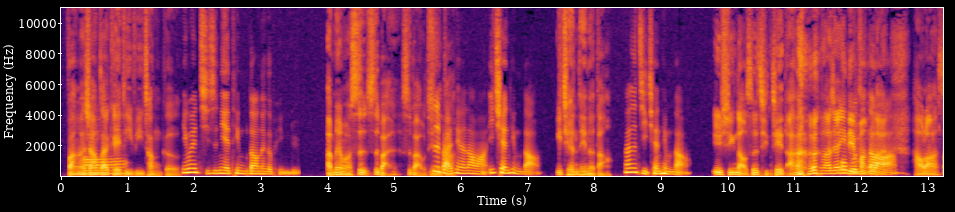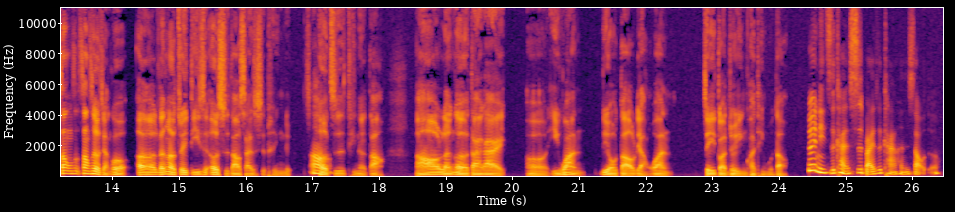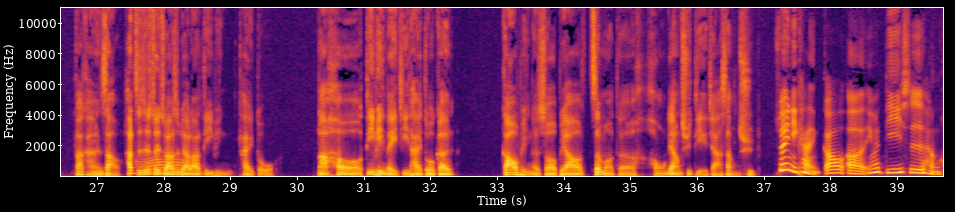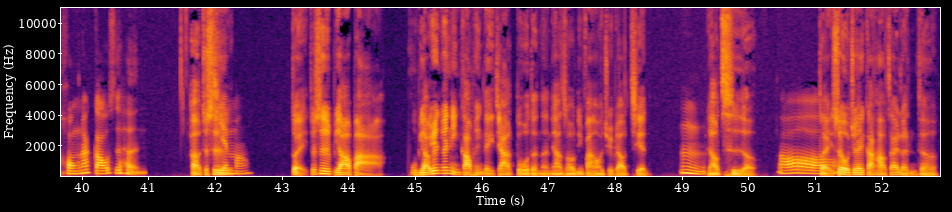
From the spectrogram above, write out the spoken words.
反而像在哦 KTV 唱歌、因为其实你也听不到那个频率，啊，没有吗？四四百四百我四百听得到吗？一千听不到，一千听得到。那是几千听不到？玉兴老师请解答，他现在一脸茫然。啊。好啦，上次上次有讲过，呃，人耳最低是二十到三十频率嗯赫兹听得到，然后人耳大概呃一万六到两万这一段就已经快听不到。所以你只砍四百是砍很少的。它砍很少，它只是最主要是不要哦让低频太多，然后低频累积太多，跟高频的时候不要这么的洪亮去叠加上去。所以你砍高，呃，因为低是很轰，那高是很呃，就是尖吗？对，就是不要把不必要，因为因为你高频累加多的能量的时候，你反而会觉得比较尖、嗯，比较刺耳。哦，对，所以我就会刚好在人的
